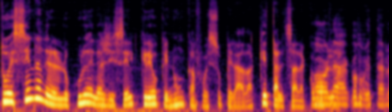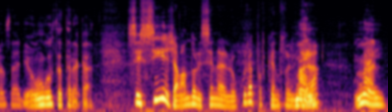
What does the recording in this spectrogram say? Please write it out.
Tu escena de la locura de la Giselle creo que nunca fue superada. ¿Qué tal, Sara? ¿Cómo Hola, ¿cómo estás, Rosario? Un gusto estar acá. Se sigue llamando la escena de la locura porque en realidad... Mal, mal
